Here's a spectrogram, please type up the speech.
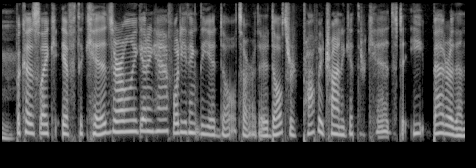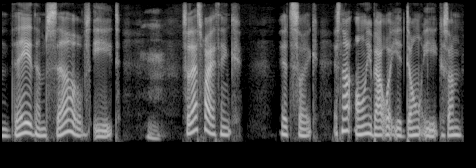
Hmm. Because like if the kids are only getting half, what do you think the adults are? The adults are probably trying to get their kids to eat better than they themselves eat. Hmm. So that's why I think it's like it's not only about what you don't eat because I'm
